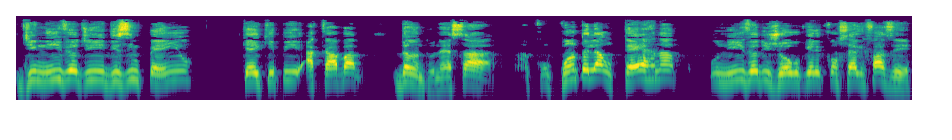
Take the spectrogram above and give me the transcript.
de nível de desempenho que a equipe acaba dando, nessa né? quanto ele alterna o nível de jogo que ele consegue fazer.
